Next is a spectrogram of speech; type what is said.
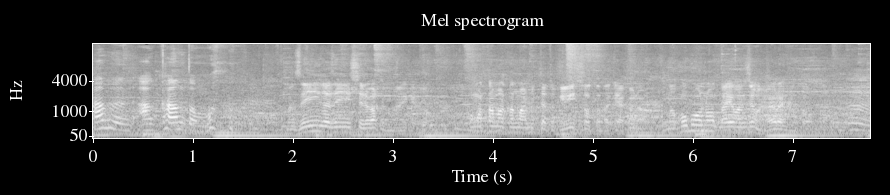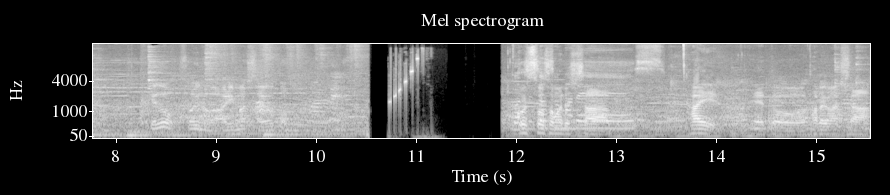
多分あかんと思う。まあ、全員が全員してるわけじゃないけどこのたまたま見た時にしとっただけやから、まあ、ほぼの台湾人はやらへんと思う。うけどそういうのがありましたよと。んごちそうさまでした。はいえっ、と食べました。っ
